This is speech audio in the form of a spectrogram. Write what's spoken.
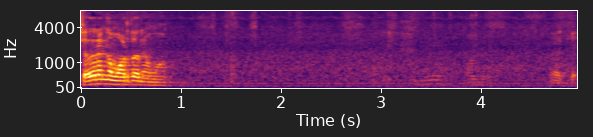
చదరంగం ఆడతానేమో. ఓకే.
